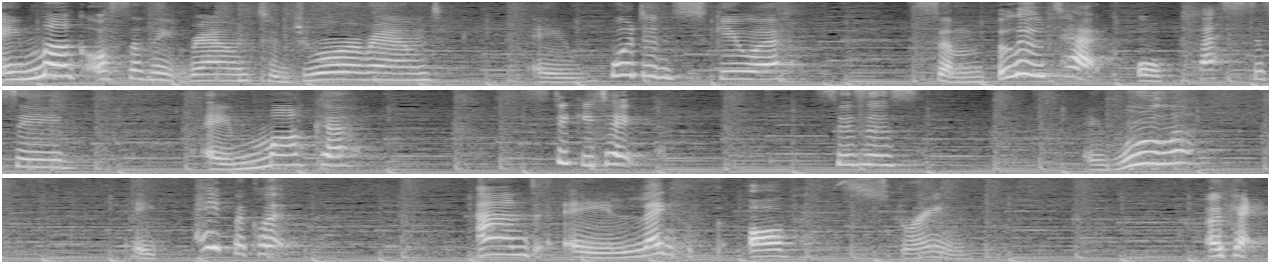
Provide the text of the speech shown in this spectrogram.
A mug or something round to draw around. A wooden skewer. Some blue tack or plasticine a marker, sticky tape, scissors, a ruler, a paperclip, and a length of string. Okay,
